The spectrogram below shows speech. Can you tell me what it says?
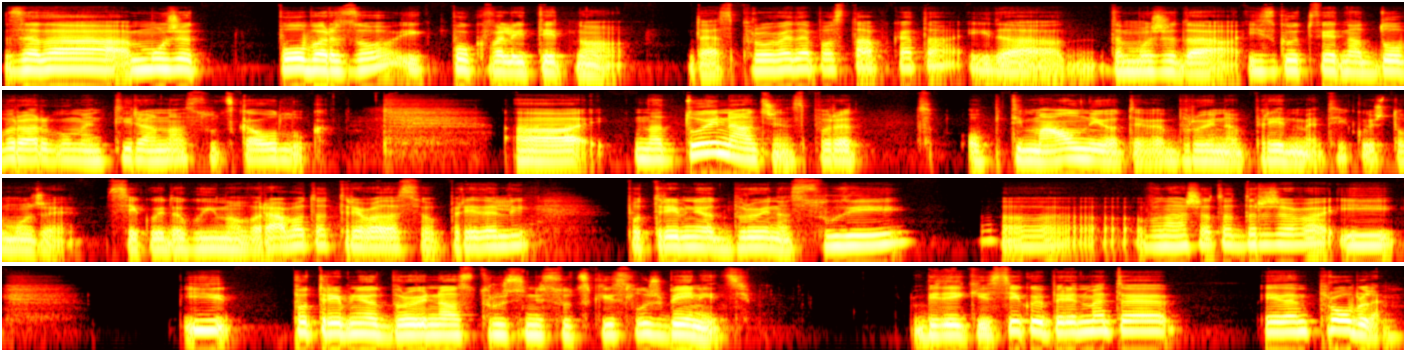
за да може побрзо и поквалитетно да ја спроведе постапката и да, да може да изготви една добра аргументирана судска одлука. А, на тој начин, според оптималниот еве број на предмети кои што може секој да го има во работа, треба да се определи потребниот број на судии во нашата држава и и потребниот број на стручни судски службеници. Бидејќи секој предмет е еден проблем.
